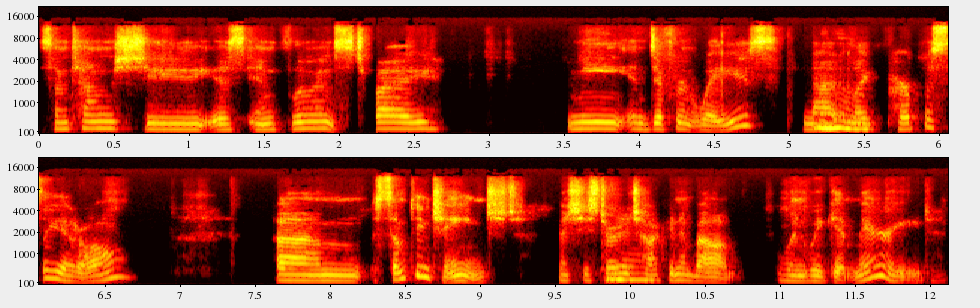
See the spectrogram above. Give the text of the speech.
sometimes she is influenced by me in different ways, not mm-hmm. like purposely at all. Um, something changed when she started yeah. talking about when we get married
